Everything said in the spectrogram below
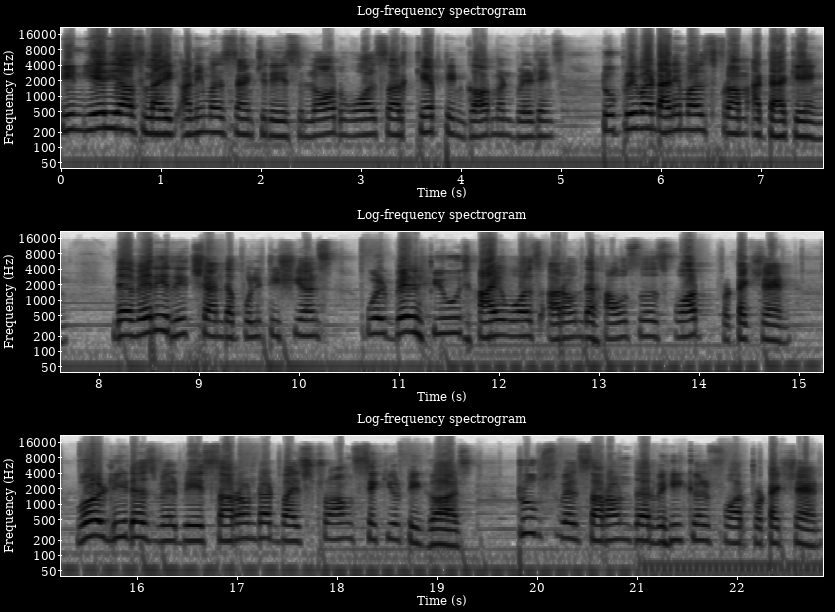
In areas like animal sanctuaries, Lord walls are kept in government buildings to prevent animals from attacking. The very rich and the politicians will build huge high walls around their houses for protection. World leaders will be surrounded by strong security guards. Troops will surround their vehicle for protection.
